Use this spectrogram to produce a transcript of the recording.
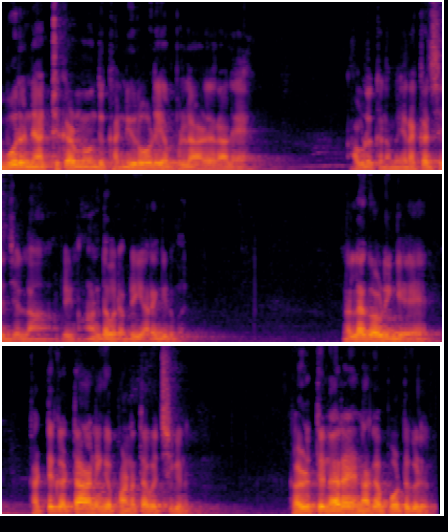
ஒவ்வொரு ஞாயிற்றுக்கிழமை வந்து கண்ணீரோடு என் பிள்ளை அழகிறாளே அவளுக்கு நம்ம இறக்கம் செஞ்சிடலாம் அப்படின்னு ஆண்டவர் அப்படியே இறங்கிடுவார். நல்லா கவனிங்க கட்டுக்கட்டாக நீங்கள் பணத்தை வச்சுக்கணும். கழுத்து நிறைய நகை போட்டுக்கிடும்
